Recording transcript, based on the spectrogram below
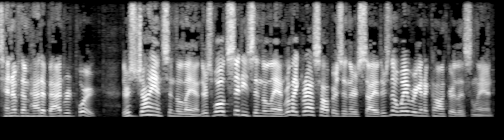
10 of them had a bad report. There's giants in the land. There's walled cities in the land. We're like grasshoppers in their sight. There's no way we're going to conquer this land.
